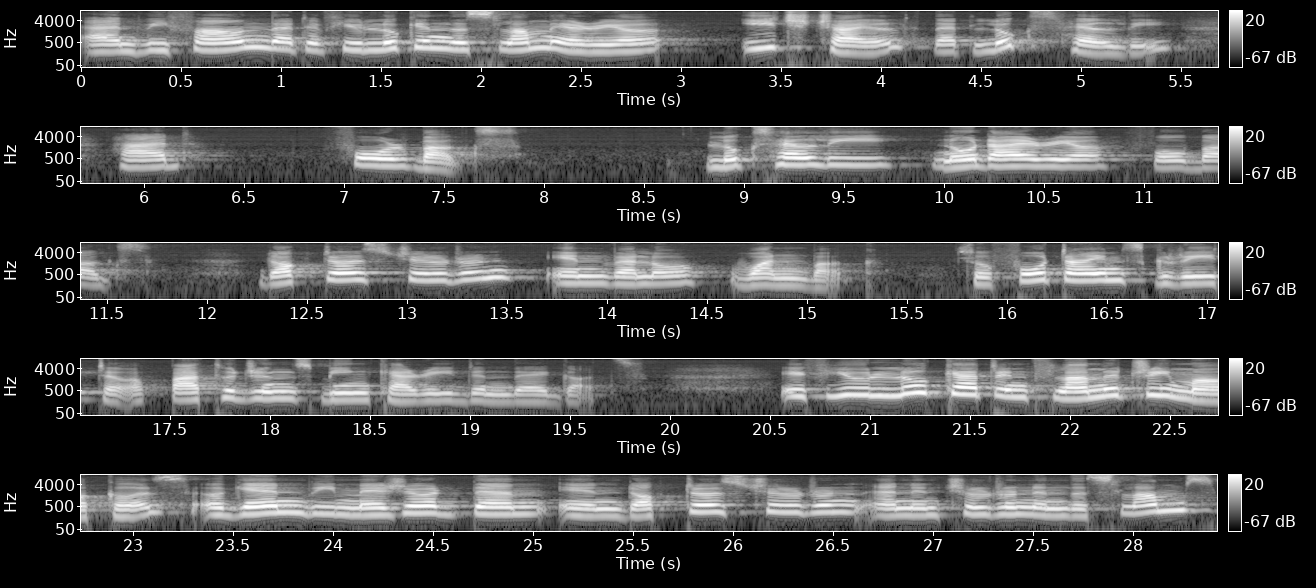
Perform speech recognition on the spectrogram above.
And we found that if you look in the slum area, each child that looks healthy had four bugs. Looks healthy, no diarrhea, four bugs. Doctor's children in Vellore, one bug. So, four times greater pathogens being carried in their guts. If you look at inflammatory markers, again, we measured them in doctors' children and in children in the slums.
